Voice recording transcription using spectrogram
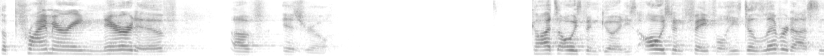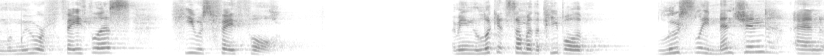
the primary narrative of Israel. God's always been good. He's always been faithful. He's delivered us. And when we were faithless, He was faithful. I mean, look at some of the people loosely mentioned and,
